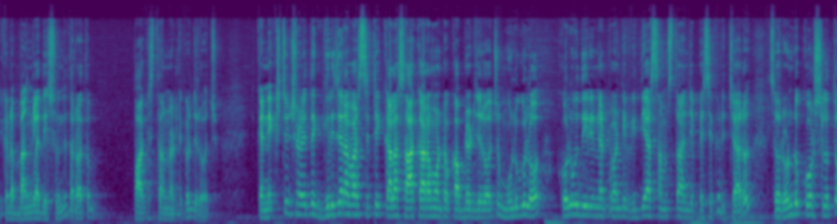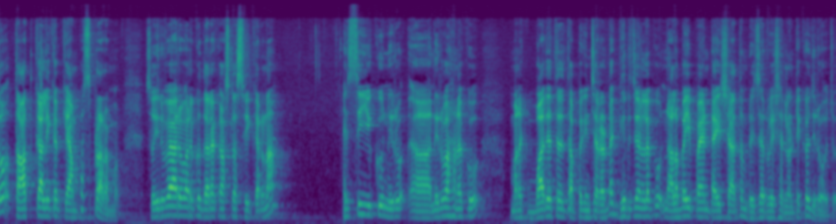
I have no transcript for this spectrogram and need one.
ఇక్కడ బంగ్లాదేశ్ ఉంది. తర్వాత పాకిస్తాన్ ఉన్నట్లు ఇక్కడ చూడవచ్చు. ఇక నెక్స్ట్ చూసినట్లయితే గిరిజన వర్సిటీ కళ సాకారం అంటే ఒక అప్డేట్ జరగవచ్చు. ములుగులో కొలువు తీరినటువంటి విద్యా సంస్థ అని చెప్పేసి ఇక్కడ ఇచ్చారు. సో రెండు కోర్సులతో తాత్కాలిక క్యాంపస్ ప్రారంభం. సో ఇరవై ఆరు వరకు దరఖాస్తుల స్వీకరణ. ఎస్సీయుకు నిర్వ నిర్వహణకు మనకు బాధ్యతలు అప్పగించారట గిరిజనులకు నలభై పాయింట్ ఐదు శాతం రిజర్వేషన్లు అంటే జరగవచ్చు.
